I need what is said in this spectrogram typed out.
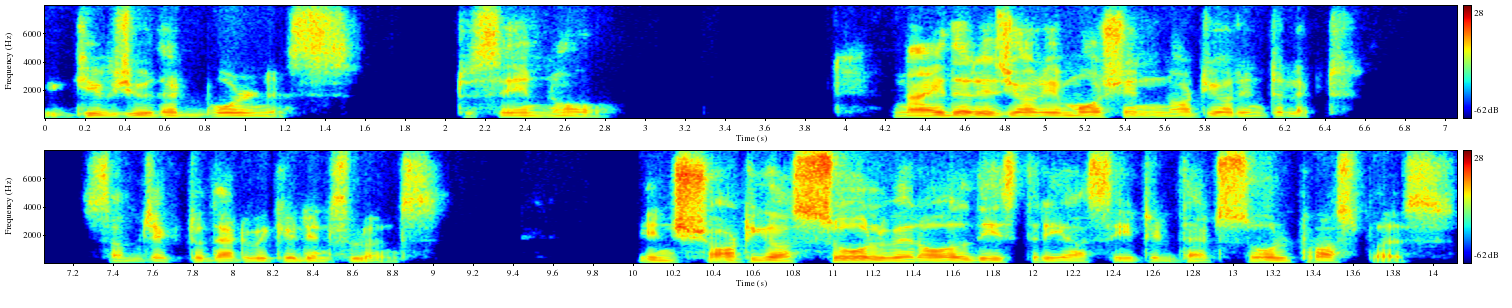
It gives you that boldness to say no. Neither is your emotion, not your intellect, subject to that wicked influence. In short, your soul, where all these three are seated, that soul prospers.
